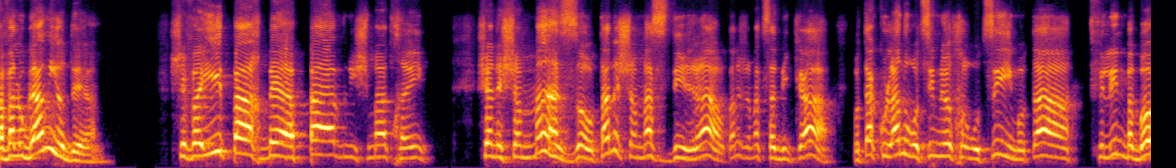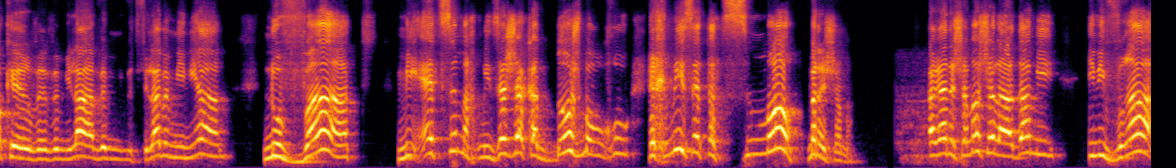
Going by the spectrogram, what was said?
אבל הוא גם יודע שויפח באפיו נשמת חיים. שהנשמה הזו, אותה נשמה סדירה, אותה נשמה צדיקה, אותה כולנו רוצים להיות חרוצים, אותה תפילין בבוקר ומילה ותפילה במניין, נובעת מעצם, מזה שהקדוש ברוך הוא הכניס את עצמו בנשמה. הרי הנשמה של האדם היא, היא נברא,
